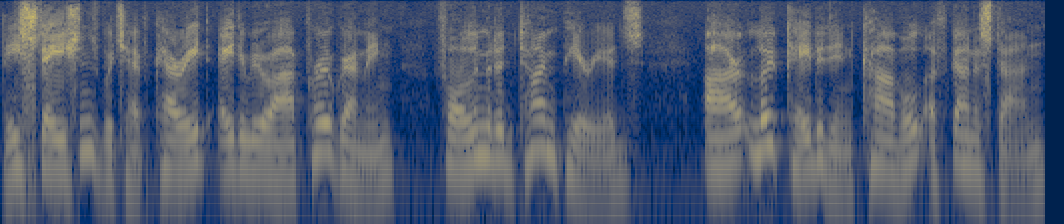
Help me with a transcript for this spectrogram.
These stations, which have carried AWR programming for limited time periods are located in Kabul, Afghanistan,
